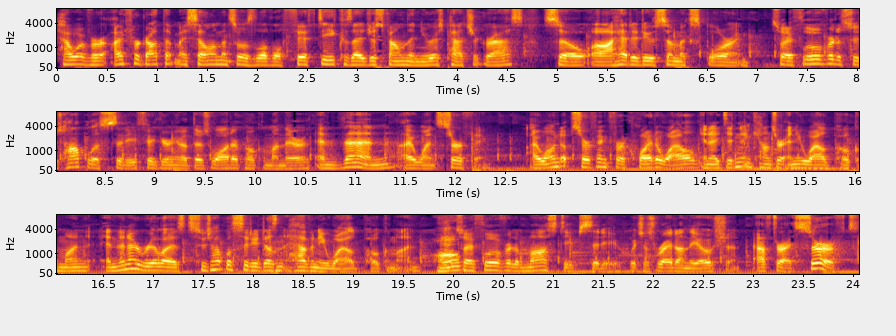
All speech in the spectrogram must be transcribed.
However, I forgot that my Salamence was level 50 because I just found the nearest patch of grass, so uh, I had to do some exploring. So I flew over to Sootopolis City figuring that there's water Pokemon there, and then I went surfing. I wound up surfing for quite a while, and I didn't encounter any wild Pokemon, and then I realized Sootopolis City doesn't have any wild Pokemon. Huh? So I flew over to Mossdeep City, which is right on the ocean. After I surfed,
